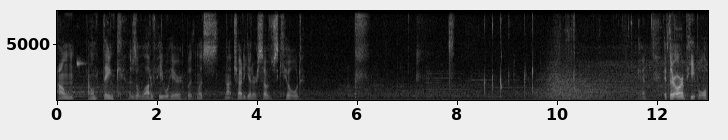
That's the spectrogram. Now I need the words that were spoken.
I don't, I don't think there's a lot of people here, but let's not try to get ourselves killed. If there are people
